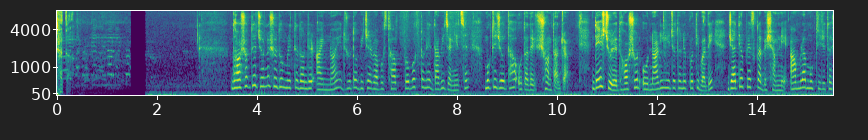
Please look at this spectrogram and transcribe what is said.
ঢাকা। ধর্ষকদের জন্য শুধু মৃত্যুদণ্ডের আইন নয়, দ্রুত বিচার ব্যবস্থা প্রবর্তনের দাবি জানিয়েছেন মুক্তিযোদ্ধা ও তাদের সন্তানরা। দেশ জুড়ে ধর্ষণ ও নারী নির্যাতনের প্রতিবাদে জাতীয় প্রেস ক্লাবের সামনে আমরা মুক্তিযোদ্ধা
